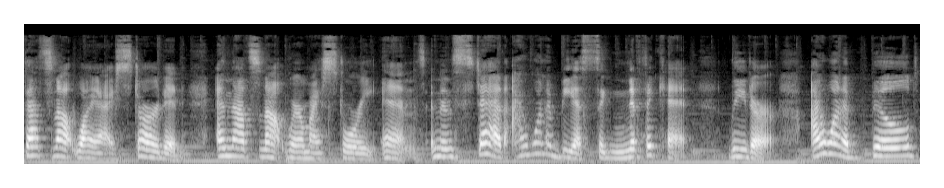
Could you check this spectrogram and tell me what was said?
That's not why I started, and that's not where my story ends. And instead, I want to be a significant leader. I want to build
